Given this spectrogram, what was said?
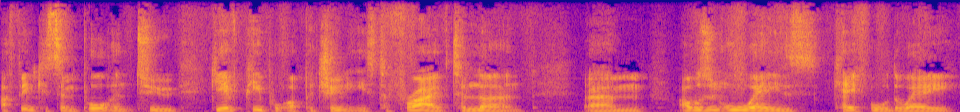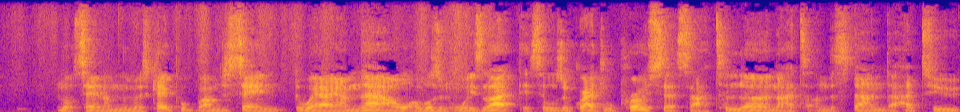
I think it's important to give people opportunities to thrive, to learn. Um, I wasn't always capable the way, not saying I'm the most capable, but I'm just saying the way I am now, I wasn't always like this. It was a gradual process. I had to learn, I had to understand, I had to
